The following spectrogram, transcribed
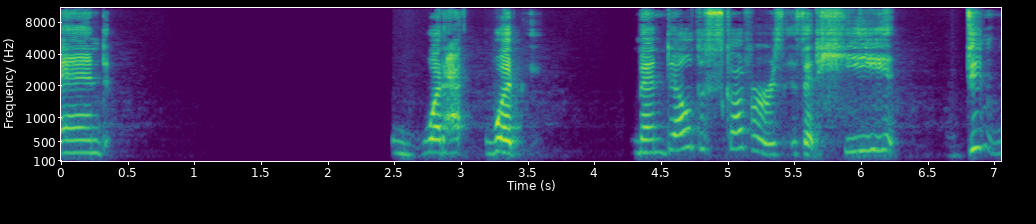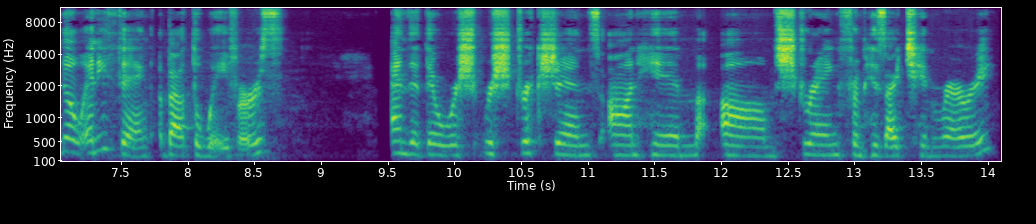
And what what Mandel discovers is that he didn't know anything about the waivers and that there were restrictions on him um, straying from his itinerary.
